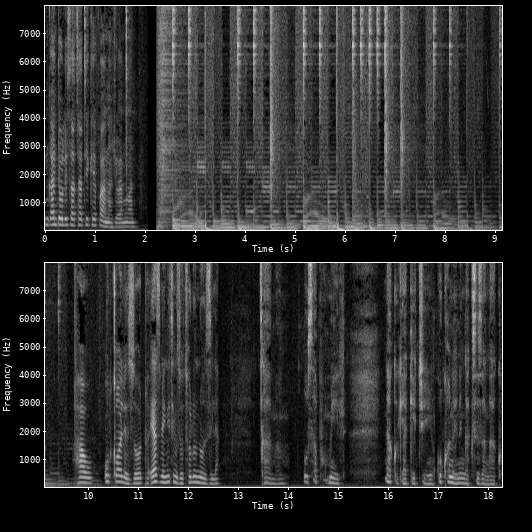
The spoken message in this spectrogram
Inkantolo isathatha ikhefana nje kancane. Hawu, uxole zodwa. Yazi bengithi ngizothola unozi la. Cha mama, usaphumile. Nakho kuyagijima, kukhona yini engakusiza ngakho?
